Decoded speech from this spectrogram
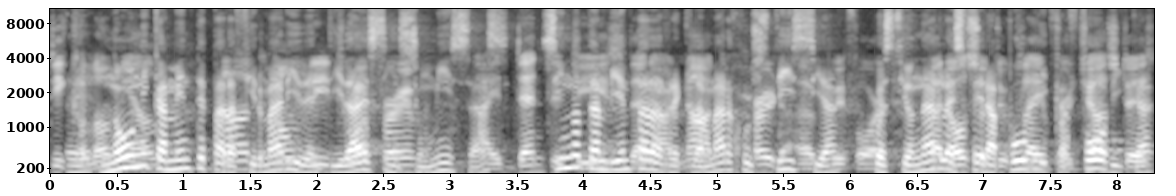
eh, no únicamente para afirmar identidades insumisas, sino también para reclamar justicia, cuestionar la esfera pública fóbica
